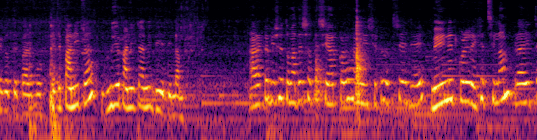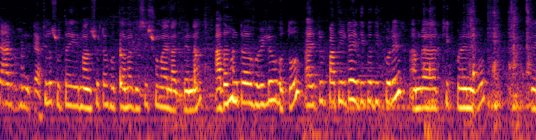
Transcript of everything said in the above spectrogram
এগোতে পারব। এই যে পানিটা, ধুয়ে পানিটা আমি দিয়ে দিলাম। আর একটা বিষয় তোমাদের সাথে শেয়ার করা হয়নি, সেটা হচ্ছে যে মেরিনেট করে রেখেছিলাম প্রায় চার ঘণ্টা। ছিল সুতরাং এই মাংসটা হতে আমার বেশি সময় লাগবে না। আধা ঘণ্টা হইলেও হতো। আর একটু পাতিলটা এদিক ওদিক করে আমরা ঠিক করে নেব। যে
